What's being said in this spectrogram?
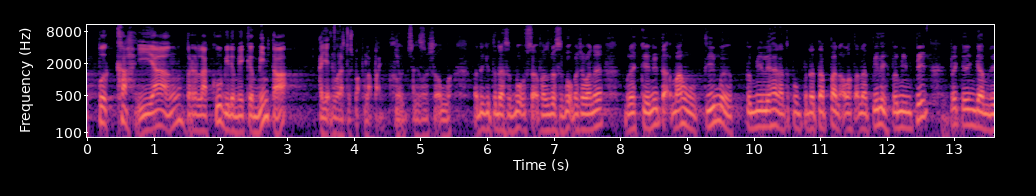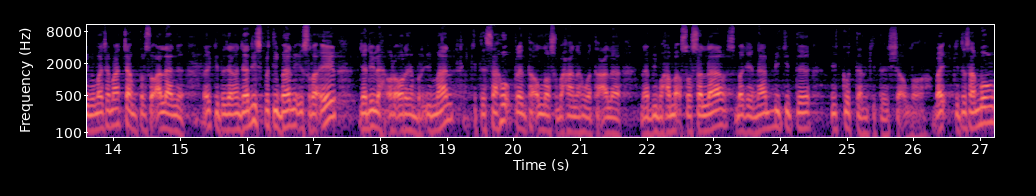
apakah yang berlaku bila mereka minta ayat 248. Ya, Masya-Allah. Tadi kita dah sebut Ustaz Fazrul dah sebut macam mana mereka ni tak mahu terima pemilihan ataupun penetapan Allah Taala pilih pemimpin, mereka enggan menerima macam-macam persoalannya. Eh, kita jangan jadi seperti Bani Israel, jadilah orang-orang yang beriman, kita sahut perintah Allah Subhanahu Wa Taala. Nabi Muhammad SAW sebagai nabi kita ikutan kita insya-Allah. Baik, kita sambung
